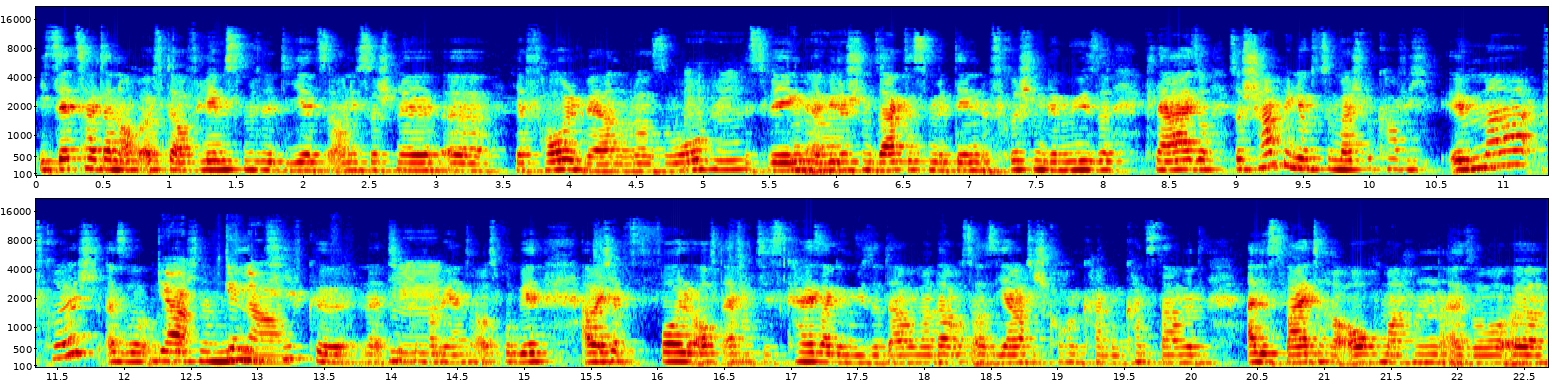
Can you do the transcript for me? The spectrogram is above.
ich setze halt dann auch öfter auf Lebensmittel, die jetzt auch nicht so schnell äh, ja faul werden oder so. Mhm. Deswegen, genau. äh, wie du schon sagtest, mit den frischen Gemüse. Klar, also so Champignons zum Beispiel kaufe ich immer frisch. Also ja, habe ich noch nie genau. Tiefkühl, eine Tiefkühlvariante mhm. ausprobiert. Aber ich habe voll oft einfach dieses Kaisergemüse da, wo man daraus asiatisch kochen kann. Du kannst damit alles weitere auch machen. Also äh,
